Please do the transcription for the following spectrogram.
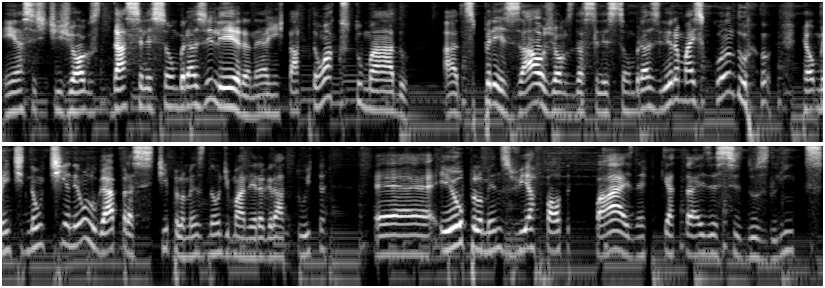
em assistir jogos da seleção brasileira, né? A gente tá tão acostumado a desprezar os jogos da seleção brasileira, mas quando realmente não tinha nenhum lugar para assistir, pelo menos não de maneira gratuita, é, eu pelo menos vi a falta que faz, né? Fiquei atrás desse, dos links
